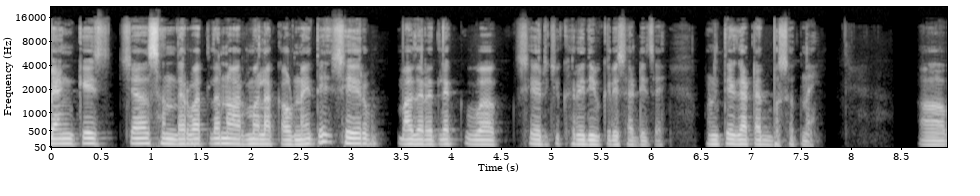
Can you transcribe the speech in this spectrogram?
बँकेच्या संदर्भातलं नॉर्मल अकाउंट नाही ते शेअर बाजारातल्या व शेअरची खरेदी विक्रीसाठीच आहे. म्हणून ते गटात बसत नाही. पाचवं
